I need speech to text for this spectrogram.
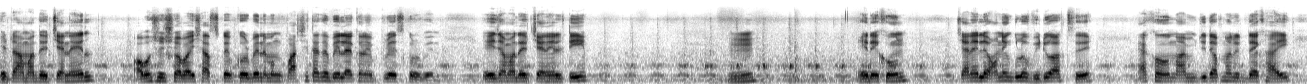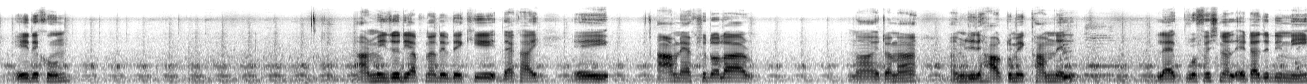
এটা আমাদের চ্যানেল অবশ্যই সবাই সাবস্ক্রাইব করবেন এবং পাশে থাকা বেল আইকনে প্রেস করবেন। এই যে আমাদের চ্যানেলটি হুম। এই দেখুন চ্যানেলে অনেকগুলো ভিডিও আছে এখন আমি যদি আপনাদের দেখাই, এই দেখুন। আমি যদি আপনাদের দেখি, দেখাই, এই আমার একশো ডলার, না, এটা না, আমি যদি how to make thumbnail like professional এটা যদি নিই,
